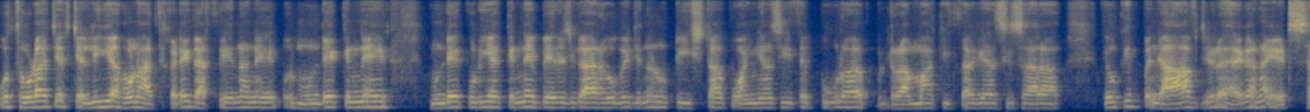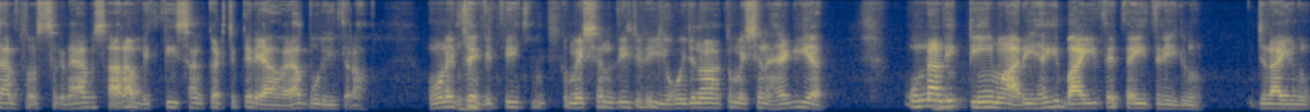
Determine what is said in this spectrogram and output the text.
ਉਹ ਥੋੜਾ ਚਿਰ ਚੱਲੀ ਆ, ਹੁਣ ਹੱਥ ਖੜੇ ਕਰਤੇ ਇਹਨਾਂ ਨੇ ਮੁੰਡੇ ਕਿੰਨੇ ਮੁੰਡੇ ਕੁੜੀਆਂ ਕਿੰਨੇ ਬੇਰੁਜ਼ਗਾਰ ਹੋ ਗਏ ਜਿਨ੍ਹਾਂ ਨੂੰ ਟੀਸਟਾਂ ਪਵਾਈਆਂ ਸੀ ਤੇ ਪੂਰਾ ਡਰਾਮਾ ਕੀਤਾ ਗਿਆ ਸੀ ਸਾਰਾ। ਕਿਉਂਕਿ ਪੰਜਾਬ ਜਿਹੜਾ ਹੈਗਾ ਨਾ ਇਟਸੈਲਫ ਸਕਨੈਬ ਸਾਰਾ ਵਿੱਤੀ ਸੰਕਟ ਚ ਘਿਰਿਆ ਹੋਇਆ ਬੁਰੀ ਤਰ੍ਹਾਂ। ਹੁਣ ਇੱਥੇ। ਵਿੱਤੀ ਕਮਿਸ਼ਨ ਦੀ ਜਿਹੜੀ ਯੋਜਨਾ ਕਮਿਸ਼ਨ ਹੈਗੀ ਆ ਉਹਨਾਂ ਦੀ ਟੀਮ ਆ ਰਹੀ ਹੈਗੀ 22 ਤੇ 23 ਤਰੀਕ ਨੂੰ ਜੁਲਾਈ ਨੂੰ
